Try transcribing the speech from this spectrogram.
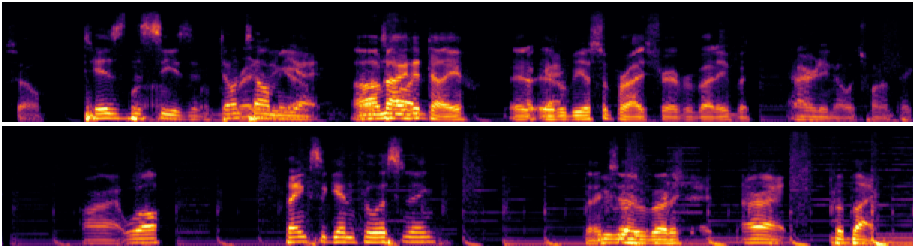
So Tis the Well, season. I'm Don't tell me go. yet. Uh, Don't I'm not going to tell you. It, Okay. It'll be a surprise for everybody, but I already know which one I'm picking. All right. Well, thanks again for listening. Thanks, We really everybody. All right. Bye bye.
